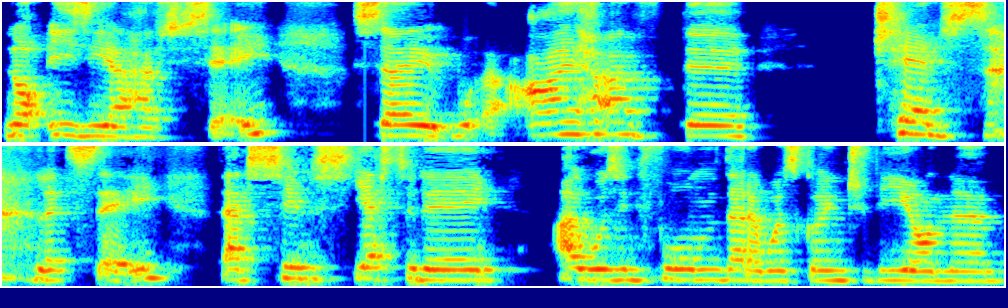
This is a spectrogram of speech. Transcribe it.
not easy, I have to say. So I have the chance, let's say, that since yesterday I was informed that I was going to be on a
